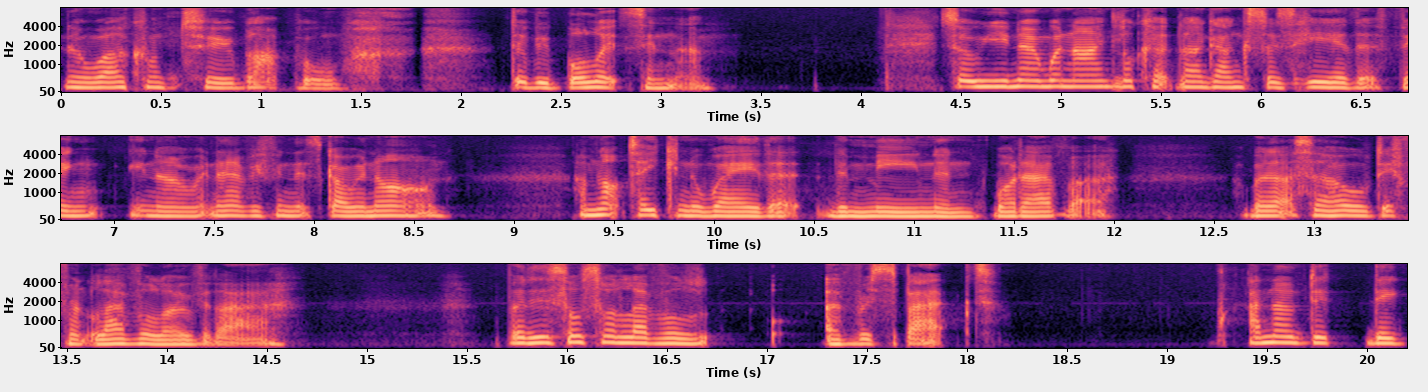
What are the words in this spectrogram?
You know, welcome to Blackpool. There'll be bullets in them. So, you know, when I look at the gangsters here that think, you know, and everything that's going on, I'm not taking away that they're mean and whatever, but that's a whole different level over there. But it's also a level of respect. I know they, they,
